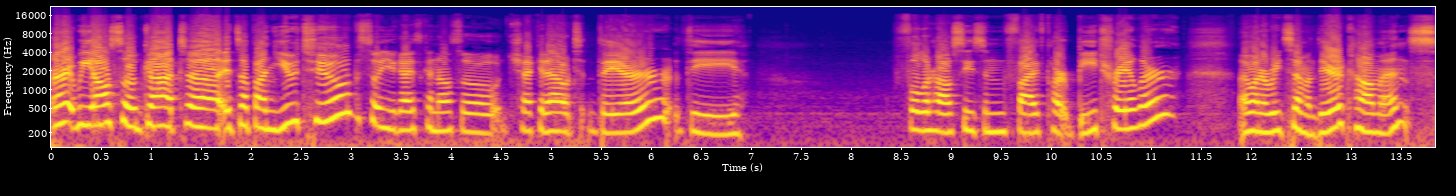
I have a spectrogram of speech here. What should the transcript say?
All right, we also got uh, it's up on YouTube, so you guys can also check it out there. The Fuller House season five part B trailer. I want to read some of their comments.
